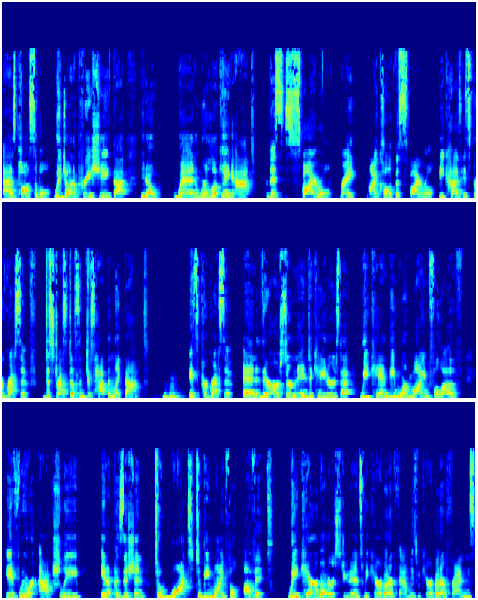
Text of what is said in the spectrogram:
as possible? We don't appreciate that, you know, when we're looking at this spiral, right? I call it the spiral because it's progressive. Distress doesn't just happen like that. Mm-hmm. It's progressive. And there are certain indicators that we can be more mindful of if we were actually in a position to want to be mindful of it. We care about our students, we care about our families, we care about our friends.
